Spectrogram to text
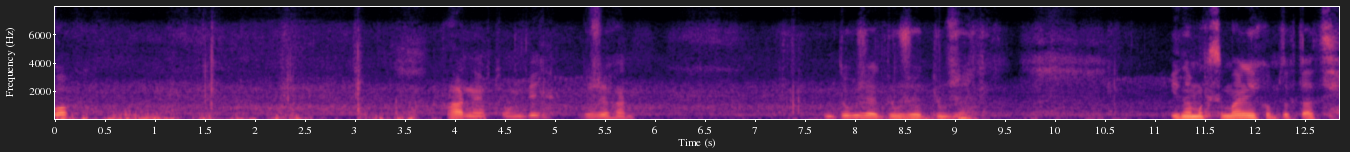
Фаркоп. Гарний автомобіль, дуже гарний. Дуже, дуже, дуже. І на максимальній комплектації.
